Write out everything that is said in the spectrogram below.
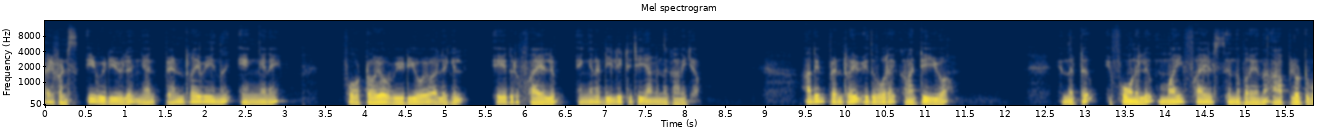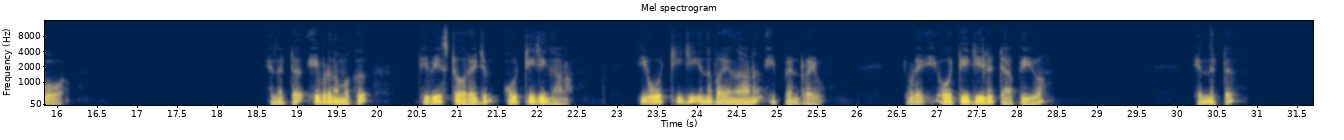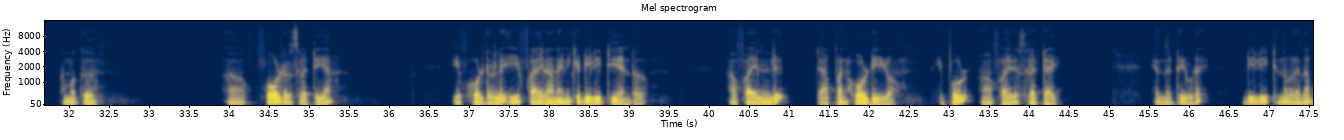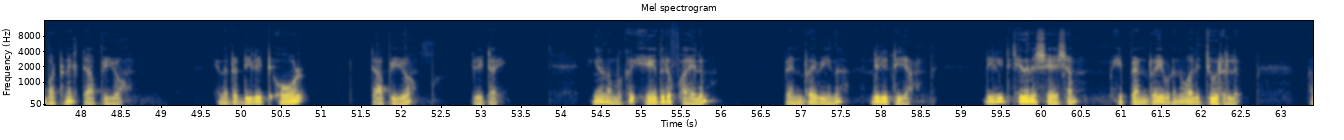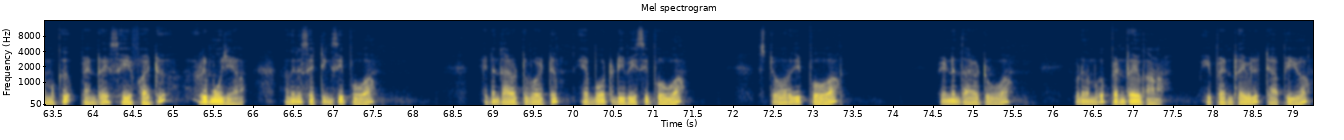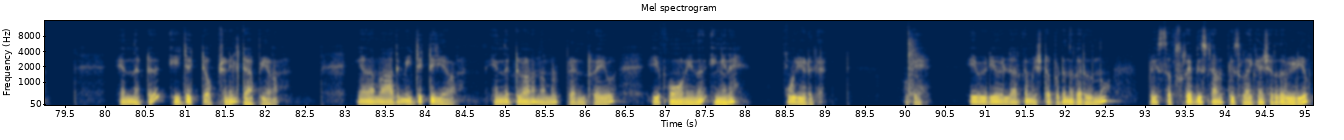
Hi friends ഈ വീഡിയോയിൽ ഞാൻ പെൻ ഡ്രൈവിൽ നിന്ന് എങ്ങനെ ഫോട്ടോയോ വീഡിയോയോ അല്ലെങ്കിൽ ഏതൊരു ഫയലും എങ്ങനെ ഡിലീറ്റ് ചെയ്യാമെന്ന് കാണിക്കാം. ആദ്യം പെൻ ഡ്രൈവ് ഇതുപോലെ കണക്ട് ചെയ്യുക. എന്നിട്ട് ഈ ഫോണിൽ മൈ ഫയൽസ് എന്ന് പറയുന്ന ആപ്പിലോട്ട് പോവുക. എന്നിട്ട് ഇവിടെ നമുക്ക് ഡിവൈസ് സ്റ്റോറേജും ഒ ടി ജിയും കാണാം. ഈ ഒ ടി ജി എന്ന് പറയുന്നതാണ് ഈ പെൻ ഡ്രൈവ് ഇവിടെ ഈ ഒ ടി ജിയിൽ ടാപ്പ് ചെയ്യുക. എന്നിട്ട് നമുക്ക് ഫോൾഡർ സെലക്ട് ചെയ്യാം. ഈ ഫോൾഡറിൽ ഈ ഫയലാണ് എനിക്ക് ഡിലീറ്റ് ചെയ്യേണ്ടത്. ആ ഫയലിൽ ടാപ്പ് ആൻഡ് ഹോൾഡ് ചെയ്യുക. ഇപ്പോൾ ആ ഫയൽ സെലക്റ്റായി എന്നിട്ട് ഇവിടെ ഡിലീറ്റ് എന്ന് പറയുന്ന ബട്ടണിൽ ടാപ്പ് ചെയ്യുക. എന്നിട്ട് ഡിലീറ്റ് ഓൾ ടാപ്പ് ചെയ്യുക. ഡിലീറ്റായി ഇങ്ങനെ നമുക്ക് ഏതൊരു ഫയലും പെൻ ഡ്രൈവിൽ നിന്ന് ഡിലീറ്റ് ചെയ്യാം. ഡിലീറ്റ് ചെയ്തതിന് ശേഷം ഈ പെൻ ഡ്രൈവ് ഇവിടുന്ന് വലിച്ചൂരൽ. നമുക്ക് പെൻ ഡ്രൈവ് സേഫായിട്ട് റിമൂവ് ചെയ്യണം. അതിന് സെറ്റിങ്സിൽ പോവുക ഏറ്റവും താഴോട്ട് പോയിട്ട് എബോട്ട് ഡിവൈസിൽ പോവുക സ്റ്റോറേജിൽ പോവുക വീണ്ടും താഴോട്ട് പോവുക ഇവിടെ നമുക്ക് പെൻ ഡ്രൈവ് കാണാം. ഈ പെൻ ഡ്രൈവിൽ ടാപ്പ് ചെയ്യുക. എന്നിട്ട് ഇജക്റ്റ് ഓപ്ഷനിൽ ടാപ്പ് ചെയ്യണം. ഇങ്ങനെ നമ്മൾ ആദ്യം ഇജക്റ്റ് ചെയ്യണം. എന്നിട്ട് വേണം നമ്മൾ പെൻ ഡ്രൈവ് ഈ ഫോണിൽ നിന്ന് ഇങ്ങനെ ഊരിയെടുക്കാൻ. ഓക്കെ ഈ വീഡിയോ എല്ലാവർക്കും ഇഷ്ടപ്പെട്ടെന്ന് കരുതുന്നു. Please subscribe this channel please like and share the video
